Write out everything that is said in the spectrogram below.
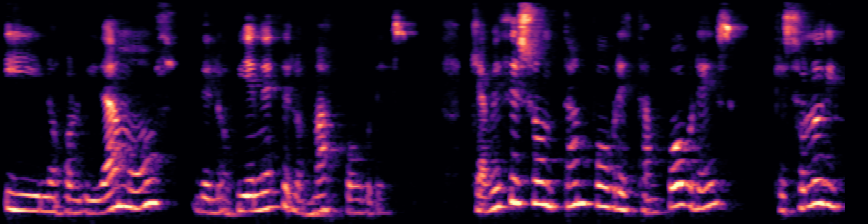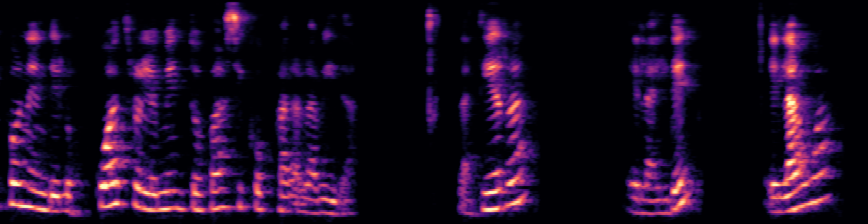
y nos olvidamos de los bienes de los más pobres, que a veces son tan pobres, tan pobres, que solo disponen de los cuatro elementos básicos para la vida. La tierra, el aire, el agua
